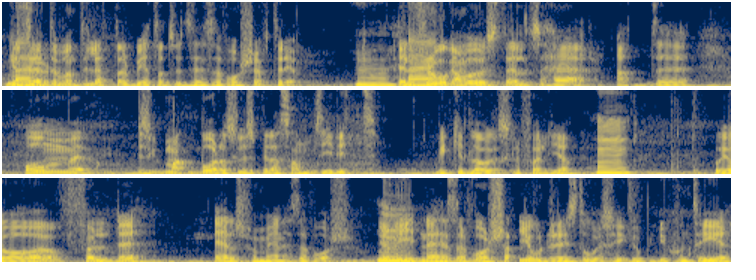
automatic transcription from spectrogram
Jag kan säga att det var inte lättarbetat ut Hästrafors efter det. Mm. Eller Nej. frågan var ju ställd så här att eh, om skulle, båda skulle spela samtidigt, vilket lag jag skulle följa. Mm. Och jag följde Elfsborg med. Jag, Mm. När Hästrafors gjorde det historiskt och gick upp i division 3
